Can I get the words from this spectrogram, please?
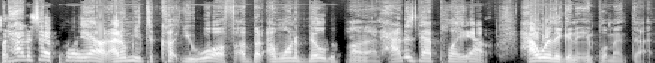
But how does that play out? I don't mean to cut you off, uh, but I want to build upon that. How does that play out? How are they going to implement that?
